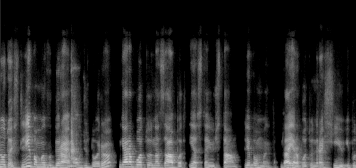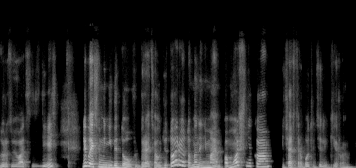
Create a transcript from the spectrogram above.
Ну, то есть, либо мы выбираем аудиторию, я работаю на Запад и остаюсь там, либо мы, да, я работаю на Россию и буду развиваться здесь, либо если мы не готовы выбирать аудиторию, то мы нанимаем помощника и часть работы делегируем.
